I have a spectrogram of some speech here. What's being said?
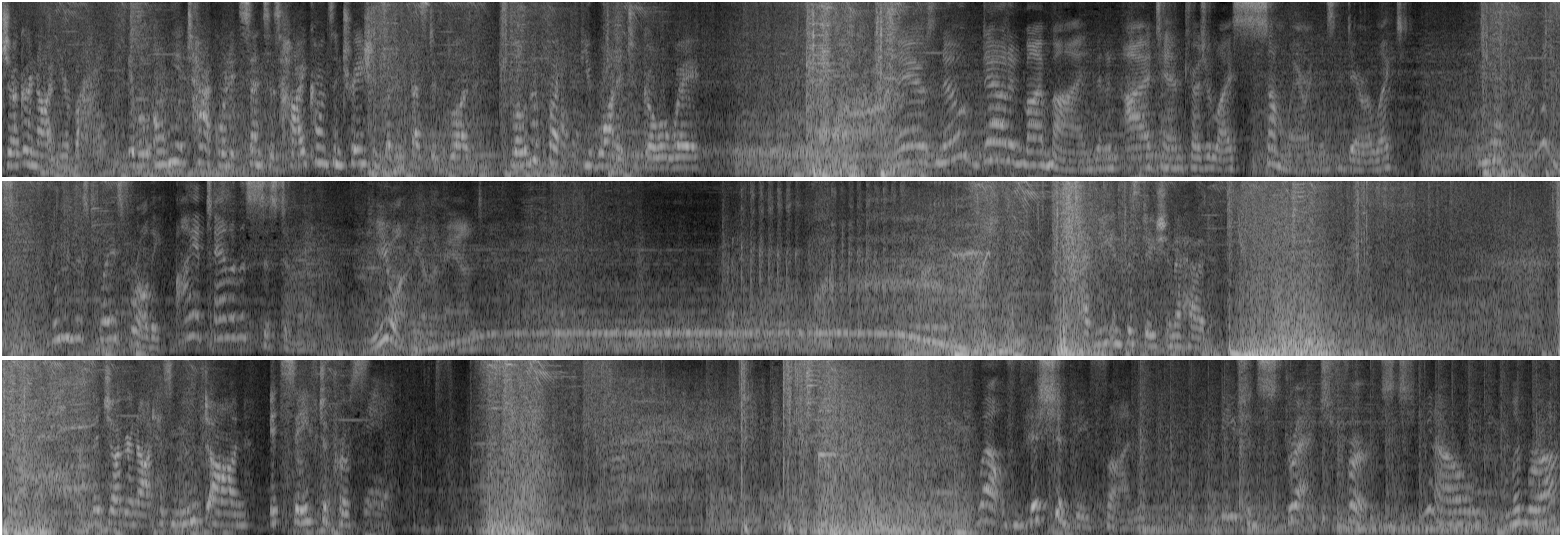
Juggernaut nearby. It will only attack when it senses high concentrations of infested blood. Slow the fight if you want it to go away. There's no doubt in my mind that an Ayatan treasure lies somewhere in this derelict. And yet, I wouldn't set foot in this place for all the Ayatan in the system. You, on the other hand, Heavy infestation ahead. The juggernaut has moved on. It's safe to proceed. well, this should be fun. You should stretch first. You know, limber up.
